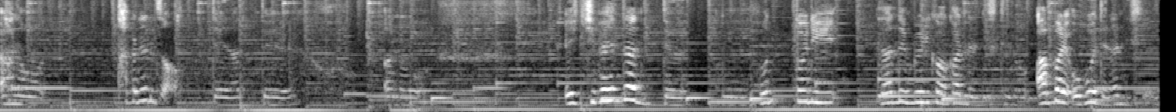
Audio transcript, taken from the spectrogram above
あの食べれるぞってなってあの駅弁なんてもう本当に何年ぶりか分かんないんですけどあんまり覚えてないんですよね。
